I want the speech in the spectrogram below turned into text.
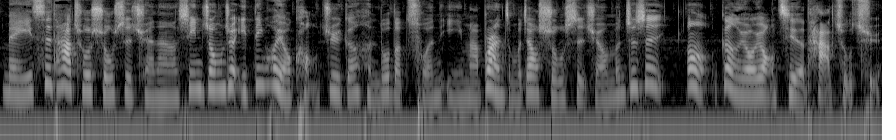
每一次踏出舒适圈啊，心中就一定会有恐惧跟很多的存疑嘛，不然怎么叫舒适圈？我们就是嗯更有勇气的踏出去。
